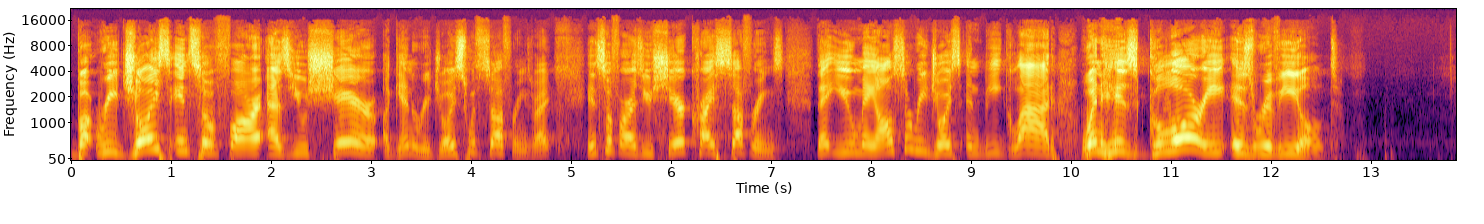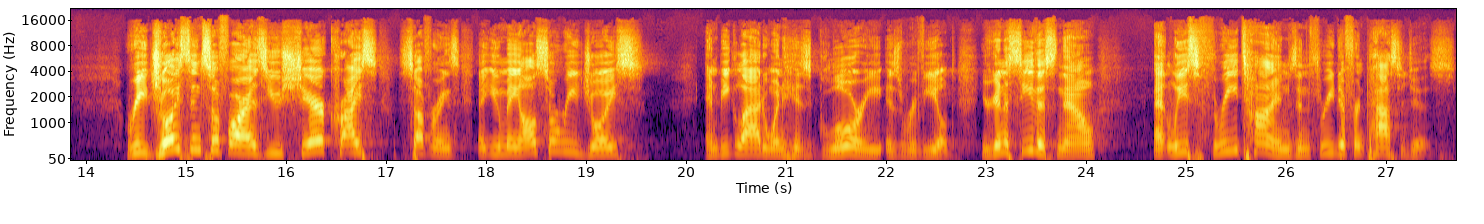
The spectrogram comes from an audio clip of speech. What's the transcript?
"But rejoice insofar as you share again rejoice with sufferings, right? Insofar as you share Christ's sufferings, that you may also rejoice and be glad when his glory is revealed." Rejoice insofar as you share Christ's sufferings, that you may also rejoice and be glad when his glory is revealed. You're going to see this now at least three times in three different passages.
